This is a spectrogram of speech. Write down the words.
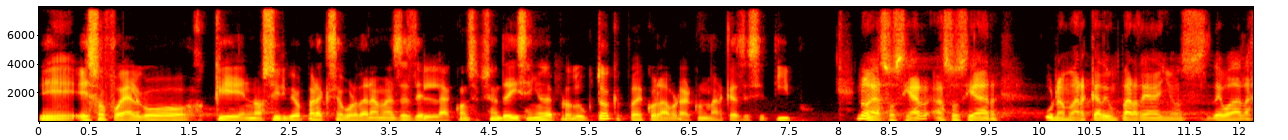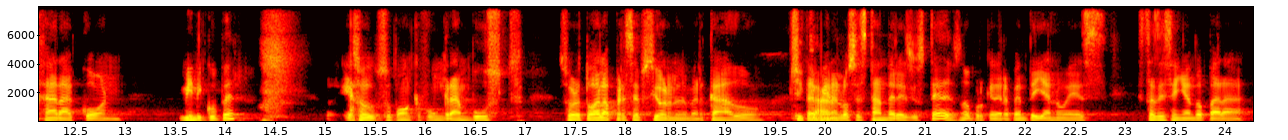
Eh, eso fue algo que nos sirvió para que se abordara más desde la concepción de diseño de producto que puede colaborar con marcas de ese tipo. No, asociar, asociar una marca de un par de años de Guadalajara con Mini Cooper eso supongo que fue un gran boost, sobre todo a la percepción en el mercado y también a los estándares de ustedes, ¿no? Porque de repente ya no es, estás diseñando para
